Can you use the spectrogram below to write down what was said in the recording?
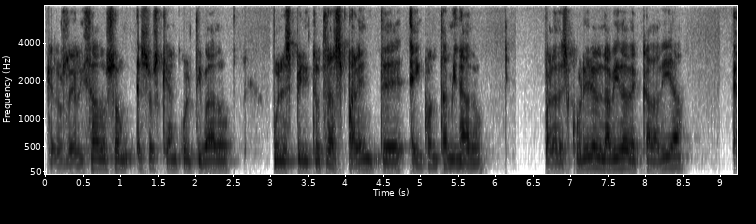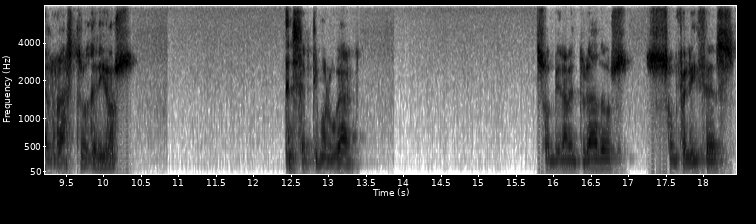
que los realizados son esos que han cultivado un espíritu transparente e incontaminado para descubrir en la vida de cada día el rastro de Dios. En séptimo lugar, son bienaventurados, son felices,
